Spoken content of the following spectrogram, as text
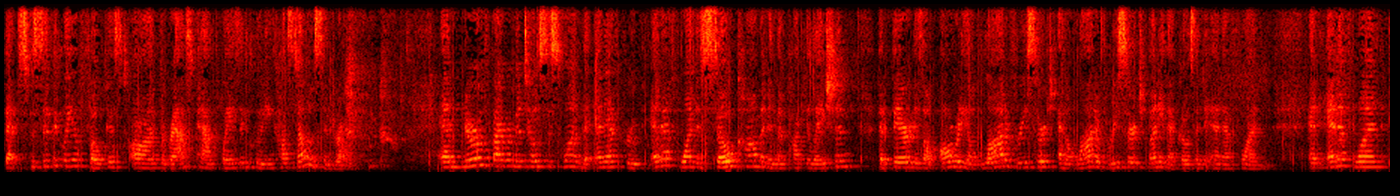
that specifically have focused on the RAS pathways, including Costello syndrome. And neurofibromatosis 1, the NF group, NF1 is so common in the population that there is a, already a lot of research and a lot of research money that goes into NF1. And NF1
